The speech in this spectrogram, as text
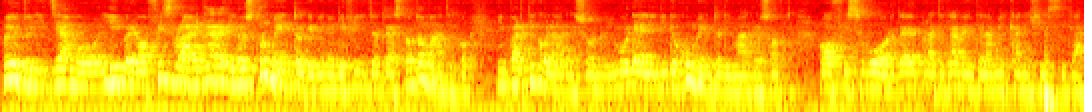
Noi utilizziamo LibreOffice Writer e lo strumento che viene definito testo automatico, in particolare sono i modelli di documento di Microsoft Office Word, praticamente la meccanicistica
